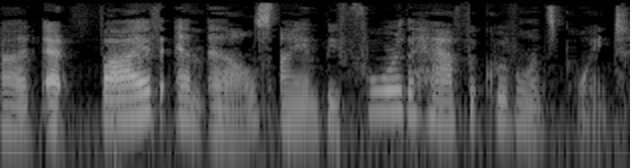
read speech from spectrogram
Uh, at 5 mLs, I am before the half equivalence point.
